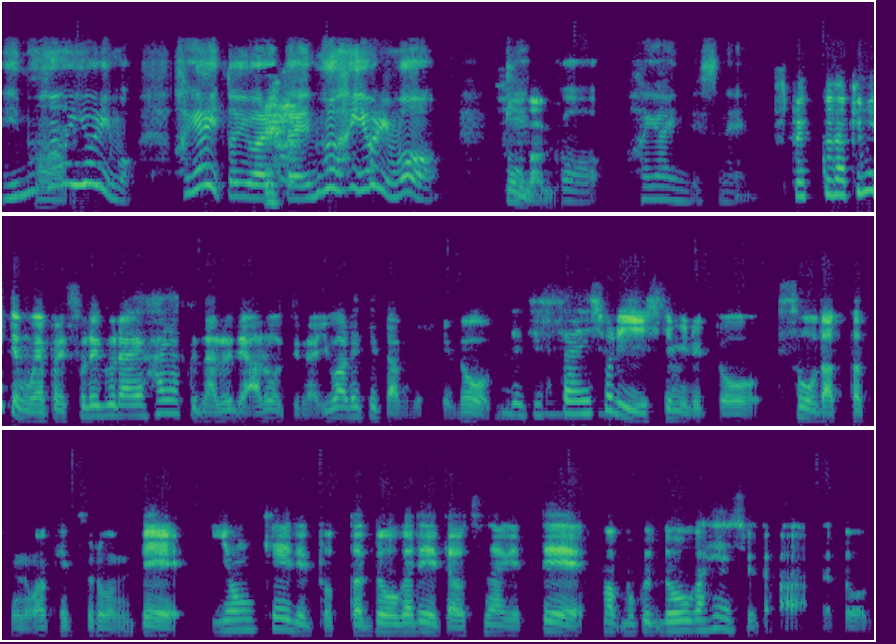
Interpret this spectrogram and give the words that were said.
M1 よりも、早いと言われた M1 よりもそうなんです。早いんですね。スペックだけ見てもやっぱりそれぐらい速くなるであろうっていうのは言われてたんですけど、で、実際に処理してみるとそうだったっていうのが結論で、4K で撮った動画データをつなげて、まあ僕動画編集とかだと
